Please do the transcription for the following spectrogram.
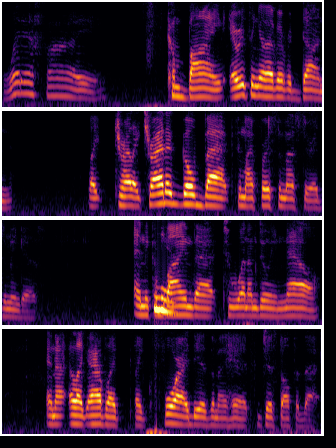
what if I combine everything that I've ever done? Like try like try to go back to my first semester at Dominguez and to combine that to what I'm doing now and I like I have like like four ideas in my head just off of that.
